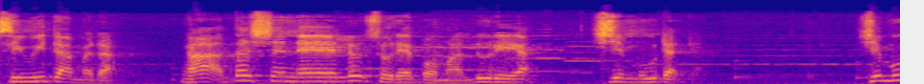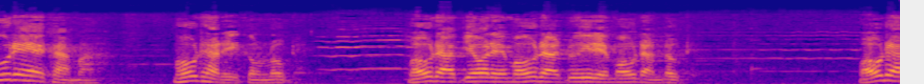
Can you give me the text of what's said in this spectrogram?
ဇီဝိတမရငါအသက်ရှင်တယ်လို့ဆိုတဲ့ပုံမှာလူတွေကရှင်မှုတတ်တယ်ရှင်မှုတဲ့အခါမှာမဟုတ်တာတွေအကုန်လုပ်တယ်မဟုတ်တာပြောတယ်မဟုတ်တာတွေးတယ်မဟုတ်တာလုပ်တယ်မဟုတ်တာ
